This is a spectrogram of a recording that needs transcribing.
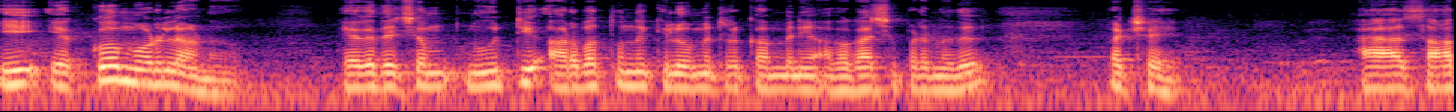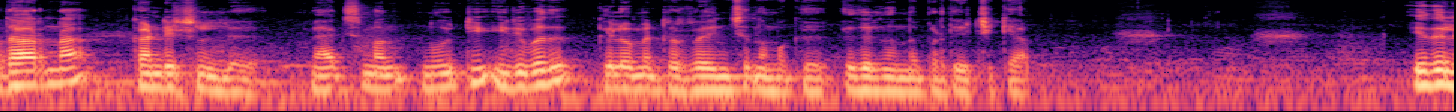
ഈ എക്കോ മോഡലാണ് ഏകദേശം നൂറ്റി അറുപത്തൊന്ന് കിലോമീറ്റർ കമ്പനി അവകാശപ്പെടുന്നത്. പക്ഷേ സാധാരണ കണ്ടീഷനിൽ മാക്സിമം നൂറ്റി ഇരുപത് കിലോമീറ്റർ റേഞ്ച് നമുക്ക് ഇതിൽ നിന്ന് പ്രതീക്ഷിക്കാം. ഇതിൽ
